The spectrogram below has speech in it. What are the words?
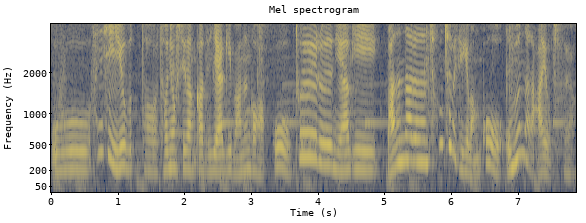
오후 1시 이후부터 저녁 시간까지 예약이 많은 것 같고 토요일은 예약이 많은 날은 촘촘히 되게 많고 없는 날 아예 없어요.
